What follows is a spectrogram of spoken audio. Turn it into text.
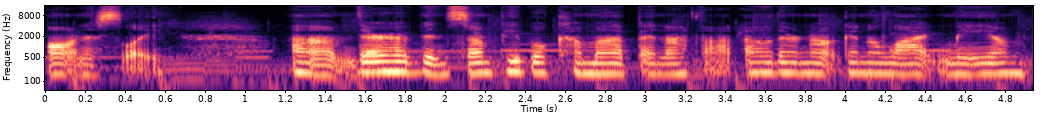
honestly. Um, there have been some people come up and I thought, oh, they're not going to like me. I'm,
